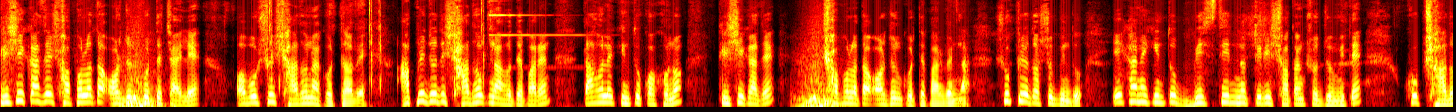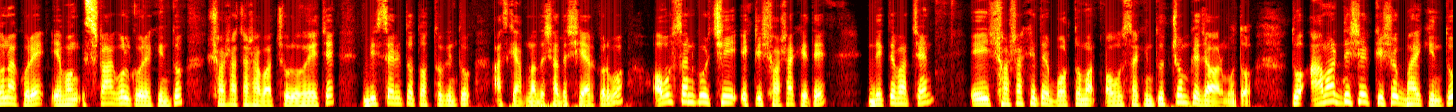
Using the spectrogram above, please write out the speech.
কৃষিকাজে সফলতা অর্জন করতে চাইলে অবশ্যই সাধনা করতে হবে। আপনি যদি সাধক না হতে পারেন, তাহলে কিন্তু কখনো কৃষিকাজে সফলতা অর্জন করতে পারবেন না। সুপ্রিয় দর্শক বিন্দু, এখানে কিন্তু বিস্তীর্ণ তিরিশ শতাংশ জমিতে খুব সাধনা করে এবং স্ট্রাগল করে কিন্তু শশা চাষাবাদ শুরু হয়েছে। বিস্তারিত তথ্য কিন্তু আজকে আপনাদের সাথে শেয়ার করব। অবস্থান করছি একটি শশা খেতে দেখতে পাচ্ছেন এই শশা ক্ষেতের বর্তমান অবস্থা কিন্তু চমকে যাওয়ার মতো। তো আমার দেশের কৃষক ভাই কিন্তু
